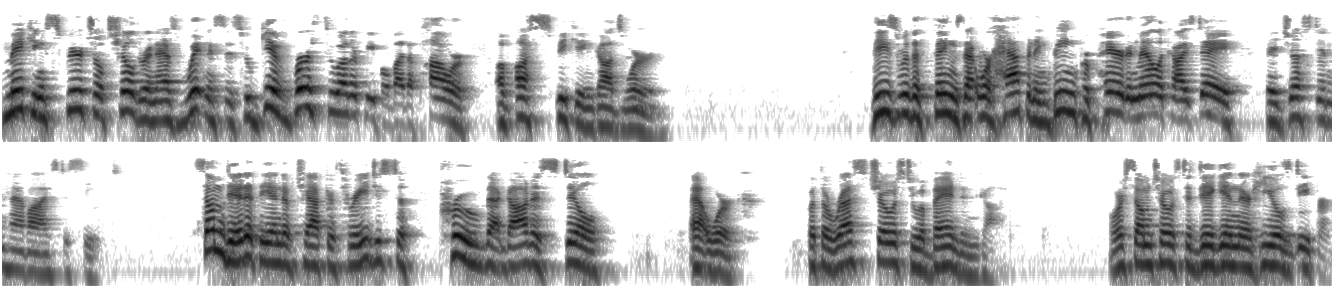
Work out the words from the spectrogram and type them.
making spiritual children as witnesses who give birth to other people by the power of us speaking God's word. These were the things that were happening, being prepared in Malachi's day. They just didn't have eyes to see it. Some did at the end of chapter 3 just to prove that God is still at work. But the rest chose to abandon God. Or some chose to dig in their heels deeper.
